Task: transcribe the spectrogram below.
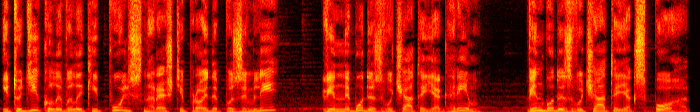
І тоді, коли великий пульс нарешті пройде по землі, він не буде звучати як грім, він буде звучати як спогад.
